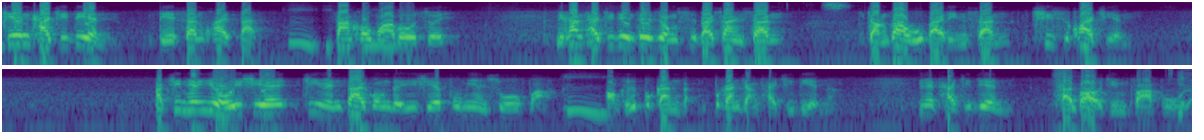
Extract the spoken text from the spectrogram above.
今天台积电跌三块半，嗯，三块半无追。你看台积电这种四百三十三涨到五百零三，七十块钱。啊，今天又有一些晶圆代工的一些负面说法，嗯，哦，可是不敢不敢讲台积电呢，因为台积电财报已经发布了，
